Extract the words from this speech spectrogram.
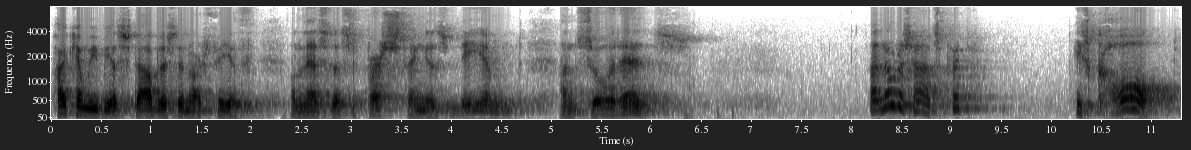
how can we be established in our faith unless this first thing is named and so it is. Now, notice how it's put. He's called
